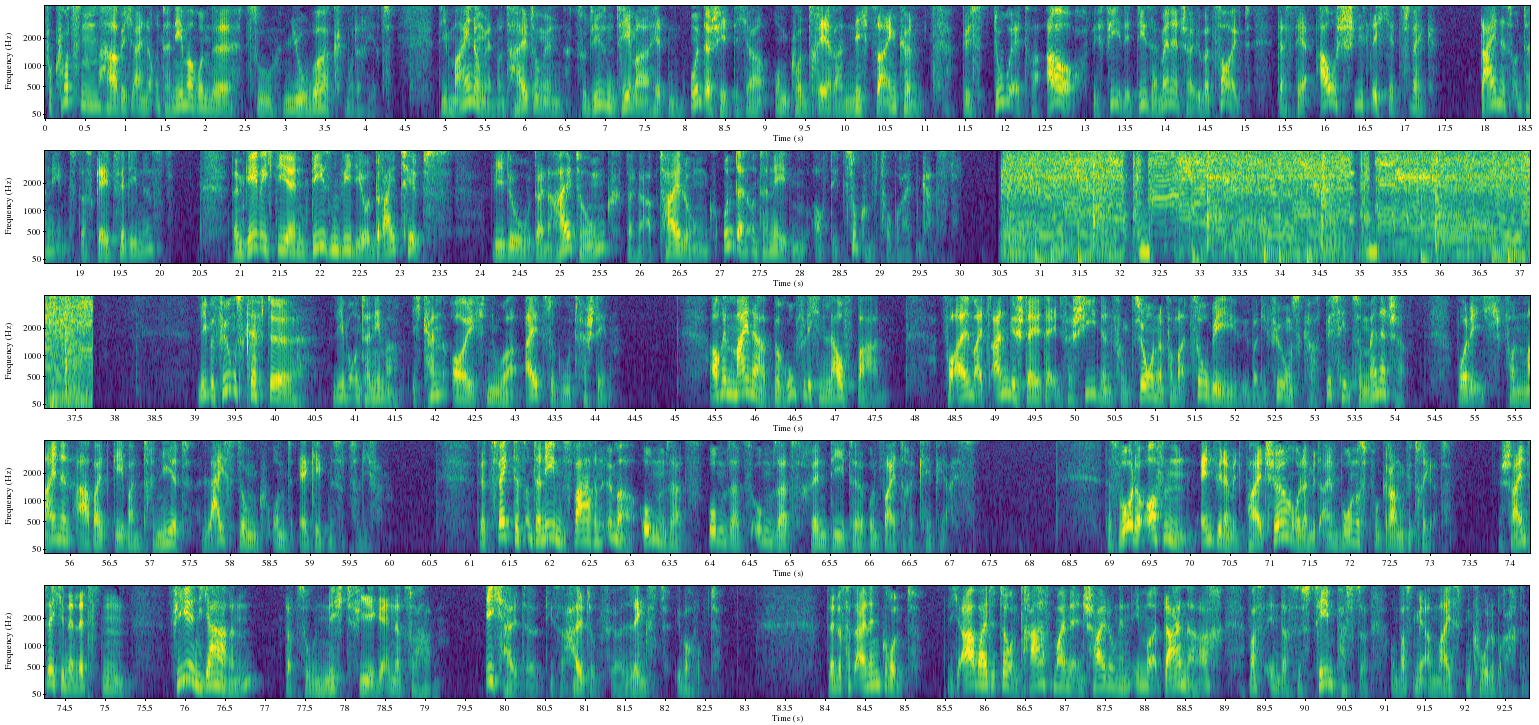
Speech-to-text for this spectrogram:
Vor kurzem habe ich eine Unternehmerrunde zu New Work moderiert. Die Meinungen und Haltungen zu diesem Thema hätten unterschiedlicher und konträrer nicht sein können. Bist du etwa auch, wie viele dieser Manager, überzeugt, dass der ausschließliche Zweck deines Unternehmens das Geldverdienen ist? Dann gebe ich dir in diesem Video drei Tipps, wie du deine Haltung, deine Abteilung und dein Unternehmen auf die Zukunft vorbereiten kannst. Liebe Führungskräfte, liebe Unternehmer, ich kann euch nur allzu gut verstehen. Auch in meiner beruflichen Laufbahn vor allem als Angestellter in verschiedenen Funktionen, vom Azubi über die Führungskraft bis hin zum Manager, wurde ich von meinen Arbeitgebern trainiert, Leistung und Ergebnisse zu liefern. Der Zweck des Unternehmens waren immer Umsatz, Umsatz, Umsatz, Rendite und weitere KPIs. Das wurde offen entweder mit Peitsche oder mit einem Bonusprogramm getriggert. Es scheint sich in den letzten vielen Jahren dazu nicht viel geändert zu haben. Ich halte diese Haltung für längst überholt. Denn es hat einen Grund. Ich arbeitete und traf meine Entscheidungen immer danach, was in das System passte und was mir am meisten Kohle brachte.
